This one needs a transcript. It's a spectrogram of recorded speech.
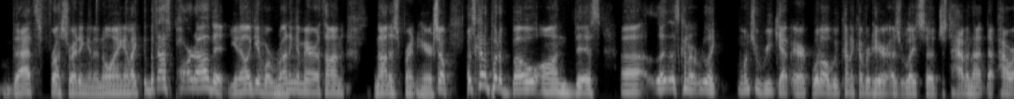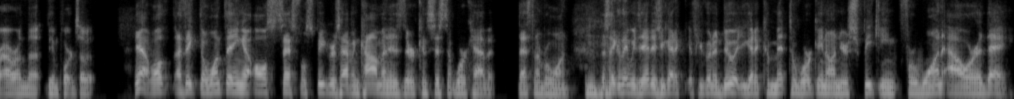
that's frustrating and annoying. And like, but that's part of it. You know, again, we're running a marathon, not a sprint here. So let's kind of put a bow on this. Uh, let, us kind of like, once you recap, Erick, what all we've kind of covered here as relates to just having that, that power hour and the, the importance of it. Yeah, well, I think the one thing all successful speakers have in common is their consistent work habit. That's number one. Mm-hmm. The second thing we did is you got to, if you're going to do it, you got to commit to working on your speaking for one hour a day.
